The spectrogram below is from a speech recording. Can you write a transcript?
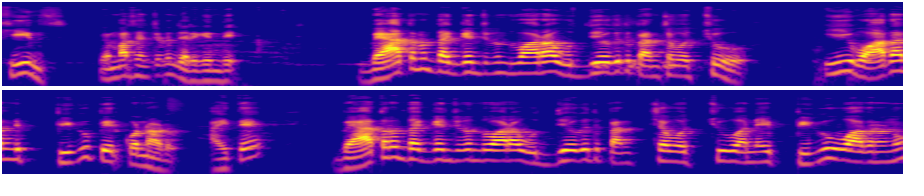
కీన్స్ విమర్శించడం జరిగింది. వేతనం తగ్గించడం ద్వారా ఉద్యోగిత పెంచవచ్చు. ఈ వాదాన్ని పిగు పేర్కొన్నాడు. అయితే వేతనం తగ్గించడం ద్వారా ఉద్యోగిత పెంచవచ్చు అనే పిగు వాదనను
